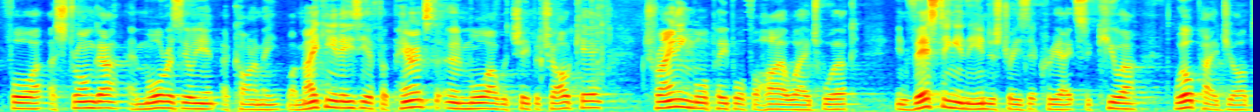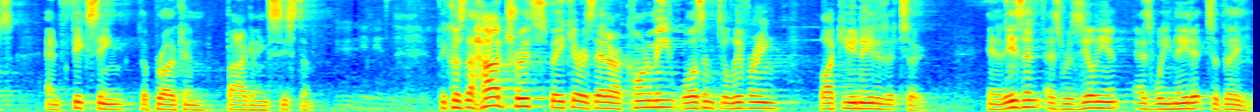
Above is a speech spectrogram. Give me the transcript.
for a stronger and more resilient economy by making it easier for parents to earn more with cheaper childcare, training more people for higher wage work, investing in the industries that create secure, well-paid jobs and fixing the broken bargaining system. Because the hard truth, Speaker, is that our economy wasn't delivering like you needed it to, and it isn't as resilient as we need it to be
